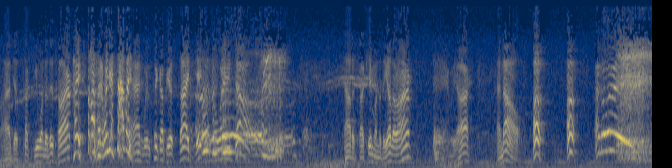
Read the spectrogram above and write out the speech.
I'll just tuck you under this arm. Hey, stop it! Will you stop it? And we'll pick up your sidekick on the way down. Now to tuck him under the other arm. There we are. And now, up, up, and away!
